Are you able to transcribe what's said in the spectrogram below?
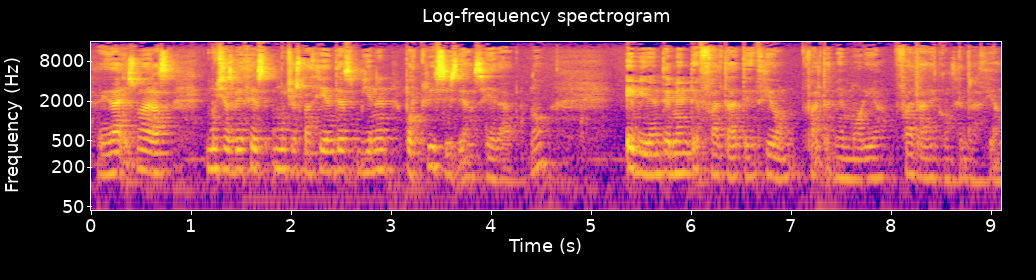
Ansiedad es una de las... Muchas veces muchos pacientes vienen por crisis de ansiedad, ¿no? Evidentemente falta de atención, falta de memoria, falta de concentración.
